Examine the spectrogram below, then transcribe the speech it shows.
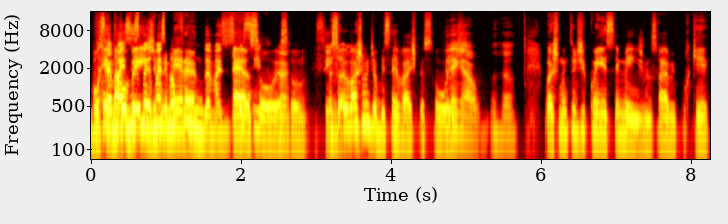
porque é mais, talvez mais primeira- profunda, mais é, eu específica. sou, eu sou. Sim. Eu, sou- eu gosto muito de observar as Que pessoas. legal. Uhum. Gosto muito de conhecer mesmo, sabe? Porque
